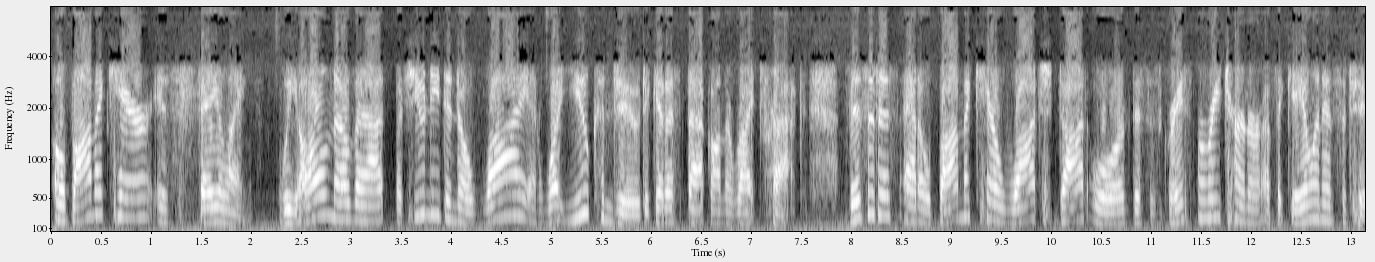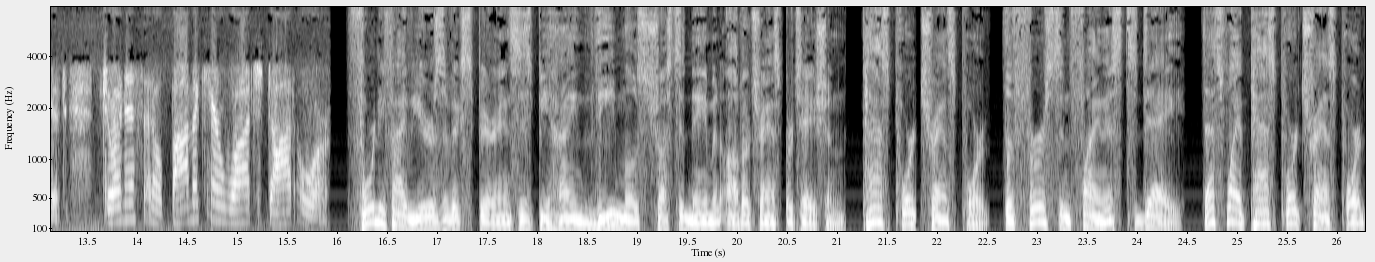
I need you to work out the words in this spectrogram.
Obamacare is failing. We all know that, but you need to know why and what you can do to get us back on the right track. Visit us at ObamacareWatch.org. This is Grace Marie Turner of the Galen Institute. Join us at ObamacareWatch.org. 45 years of experience is behind the most trusted name in auto transportation. Passport Transport, the first and finest today. That's why Passport Transport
